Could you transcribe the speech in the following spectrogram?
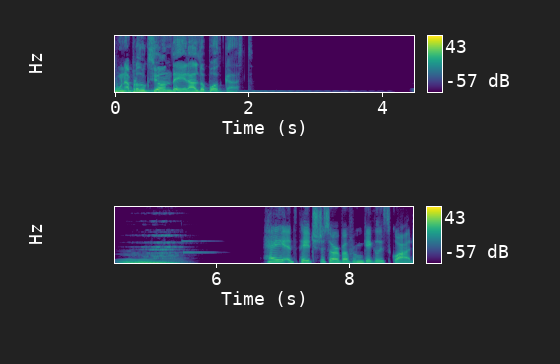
Una producción de Heraldo Podcast. Hey, it's Paige DeSorbo from Giggly Squad.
